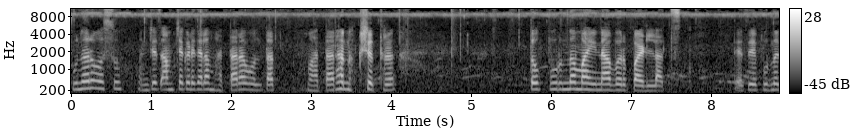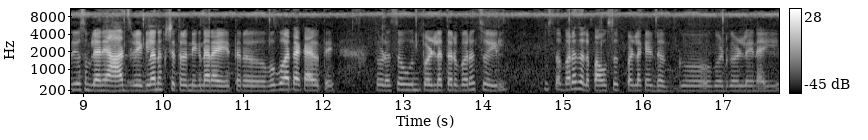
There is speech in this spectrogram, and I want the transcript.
पुनर्वसू म्हणजेच आमच्याकडे त्याला म्हातारा बोलतात म्हातारा नक्षत्र तो पूर्ण महिनाभर पडलाच. त्याचे पूर्ण दिवस संपले आणि आज वेगळा नक्षत्र निघणार आहे. तर बघू आता काय होते थोडंसं ऊन पडलं तर बरंच होईल. नुसतं बरं झालं पाऊसच पडला काही ढग गडगडले नाही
